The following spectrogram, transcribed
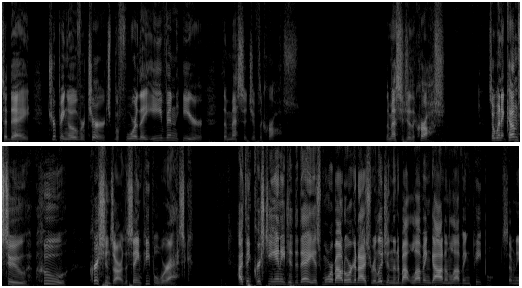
today tripping over church before they even hear the message of the cross. The message of the cross. So when it comes to who Christians are, the same people were asked. I think Christianity today is more about organized religion than about loving God and loving people. 79%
